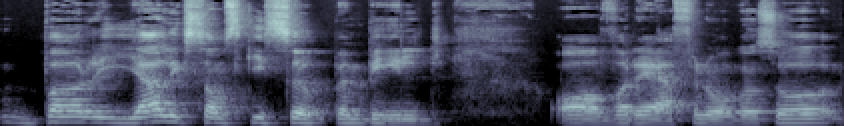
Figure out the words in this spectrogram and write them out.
börjar liksom skissa upp en bild av vad det är för någon så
